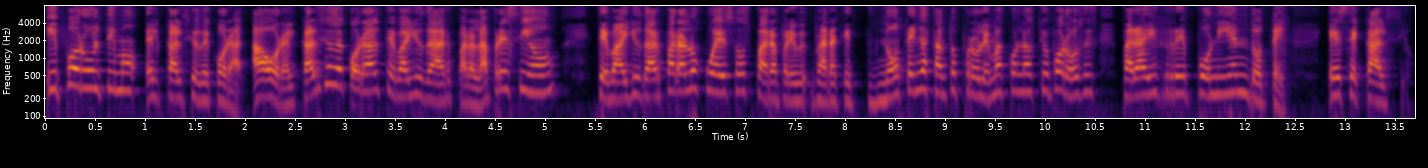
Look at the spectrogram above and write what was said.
Y por último, el calcio de coral. Ahora, el calcio de coral te va a ayudar para la presión, te va a ayudar para los huesos, para, para que no tengas tantos problemas con la osteoporosis, para ir reponiéndote ese calcio.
